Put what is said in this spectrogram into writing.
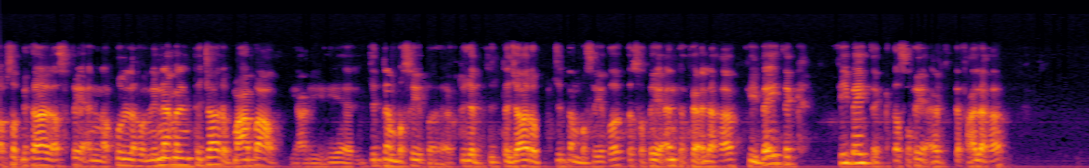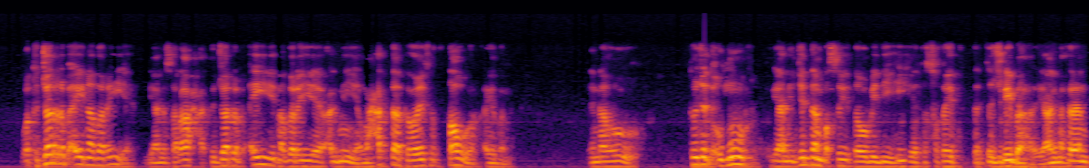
أبسط مثال أستطيع أن أقول له لنعمل تجارب مع بعض. يعني هي جدا بسيطة. توجد تجارب جدا بسيطة تستطيع أنت فعلها في بيتك. في بيتك تستطيع أن تفعلها. وتجرب أي نظرية. يعني صراحة تجرب أي نظرية علمية. وحتى نظرية التطور أيضا. انه توجد أمور يعني جدا بسيطة وبديهية تستطيع تجربها. يعني مثلا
